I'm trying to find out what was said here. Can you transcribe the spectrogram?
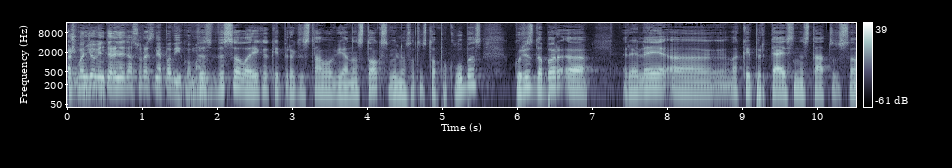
Aš bandžiau internete surasti, nepavyko man. vis, visą laiką kaip ir egzistavo vienas toks Vilnius autostopo klubas, kuris dabar realiai, na, kaip ir teisinį statusą,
